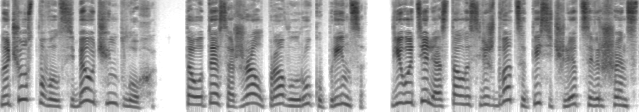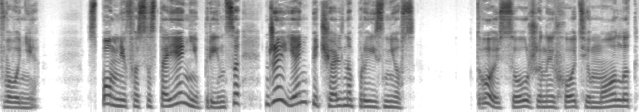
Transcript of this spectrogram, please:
но чувствовал себя очень плохо. Тауте сожрал правую руку принца, в его теле осталось лишь 20 тысяч лет совершенствования. Вспомнив о состоянии принца, Джей Янь печально произнес: «Твой суженый хоть и молод,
